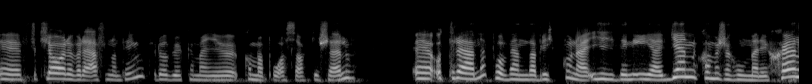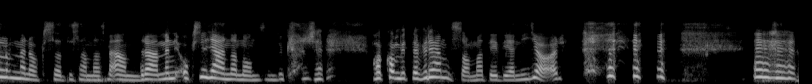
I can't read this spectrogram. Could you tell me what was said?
Eh, förklara vad det är för någonting, för då brukar man ju komma på saker själv. Eh, och träna på att vända brickorna i din egen konversation med dig själv men också tillsammans med andra. Men också gärna någon som du kanske har kommit överens om att det är det ni gör. Eh,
